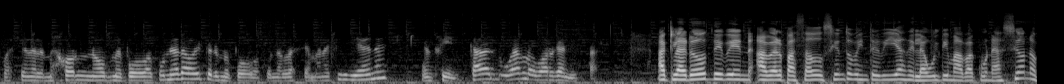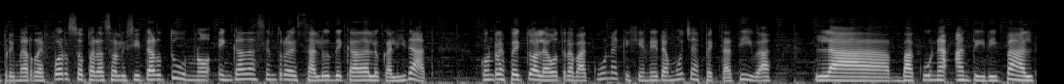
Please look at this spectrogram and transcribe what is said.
cuestión a lo mejor no me puedo vacunar hoy, pero me puedo vacunar la semana que viene. En fin, cada lugar lo va a organizar. Aclaró, deben haber pasado 120 días de la última vacunación o primer refuerzo para solicitar turno en cada centro de salud de cada localidad. Con respecto a la otra vacuna que genera mucha expectativa, la vacuna antigripal,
